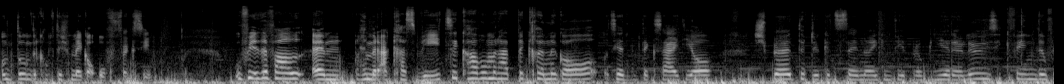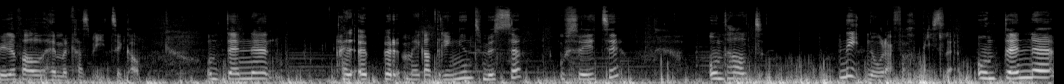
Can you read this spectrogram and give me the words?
und die Unterkunft war mega offen. Auf jeden Fall ähm, haben wir auch kein WC, gehabt, wo wir hätten können gehen. Sie haben dann gesagt, ja, später probieren sie noch irgendwie probieren, eine Lösung finden. Auf jeden Fall haben wir kein WC gehabt. Und dann äh, hat jemand mega dringend müssen aufs WC und halt nicht nur einfach ein bisschen. Und dann äh,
